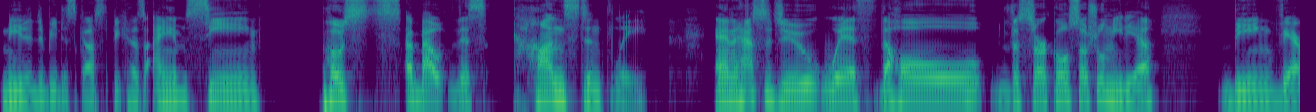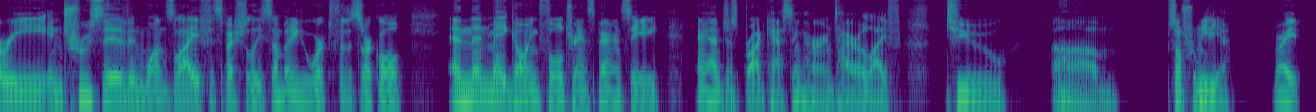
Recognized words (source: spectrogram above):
needed to be discussed because I am seeing posts about this constantly. And it has to do with the whole the circle social media being very intrusive in one's life, especially somebody who worked for the circle, and then May going full transparency and just broadcasting her entire life to um, social media, right?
